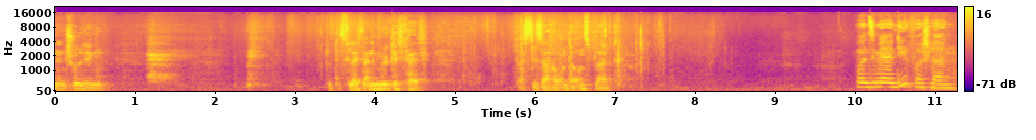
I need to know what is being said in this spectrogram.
Ihnen entschuldigen. Gibt es vielleicht eine Möglichkeit, dass die Sache unter uns bleibt? Wollen Sie mir einen Deal vorschlagen?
